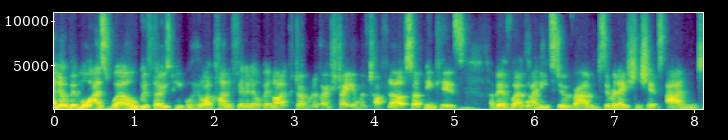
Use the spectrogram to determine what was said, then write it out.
a little bit more as well with those people who I kind of feel a little bit like don't want to go straight in with tough love. So I think it's mm. a bit of work that I need to do around the relationships and.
